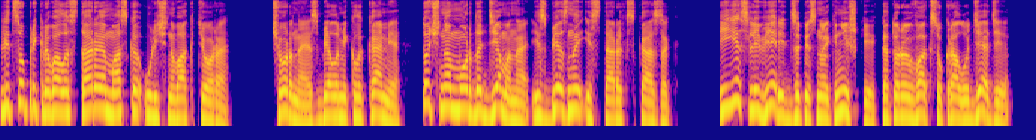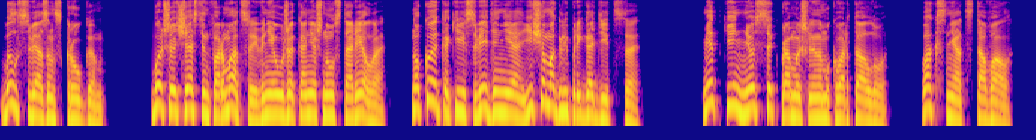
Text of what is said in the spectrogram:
лицо прикрывала старая маска уличного актера. Черная, с белыми клыками, точно морда демона из бездны из старых сказок. И если верить записной книжке, которую Вакс украл у дяди, был связан с кругом. Большая часть информации в ней уже, конечно, устарела, но кое-какие сведения еще могли пригодиться. Меткий несся к промышленному кварталу. Вакс не отставал.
